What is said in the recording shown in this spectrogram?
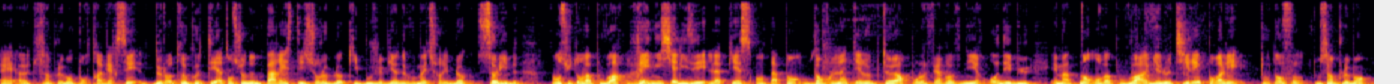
et euh, tout simplement pour traverser de l'autre côté. Attention de ne pas rester sur le bloc qui bouge, mais bien de vous mettre sur les blocs solides. Ensuite, on va pouvoir réinitialiser la pièce en tapant dans l'interrupteur pour le faire revenir au début. Et maintenant, on va pouvoir eh bien, le tirer pour aller tout au fond, tout simplement,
